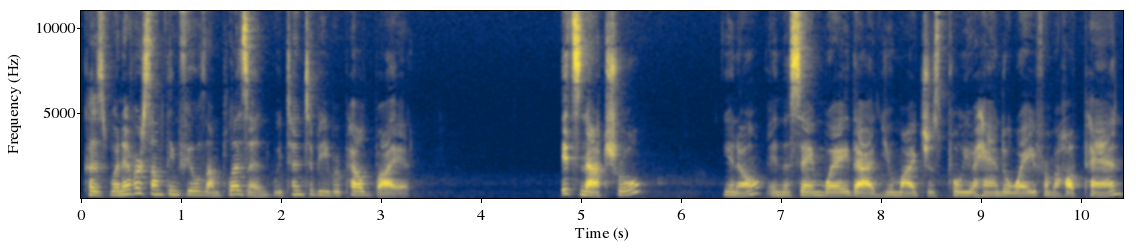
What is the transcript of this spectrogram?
Because whenever something feels unpleasant, we tend to be repelled by it. It's natural, you know, in the same way that you might just pull your hand away from a hot pan.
